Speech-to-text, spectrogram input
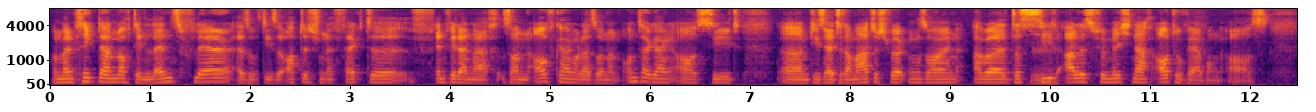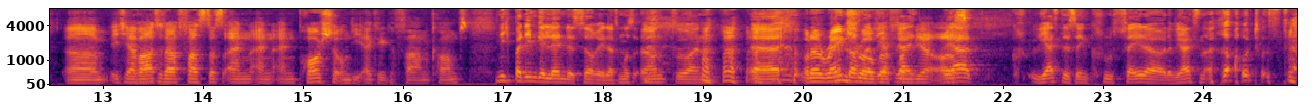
Und man kriegt dann noch den Lensflare, also diese optischen Effekte, entweder nach Sonnenaufgang oder Sonnenuntergang aussieht, ähm, die sehr dramatisch wirken sollen. Aber das mhm. sieht alles für mich nach Autowerbung aus. Ähm, ich erwarte da fast, dass ein, ein, ein Porsche um die Ecke gefahren kommt. Nicht bei dem Gelände, sorry, das muss irgend so ein... Äh, oder Range Rover von mir aus. Ja, wie heißt das denn, Crusader oder wie heißen eure Autos da?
